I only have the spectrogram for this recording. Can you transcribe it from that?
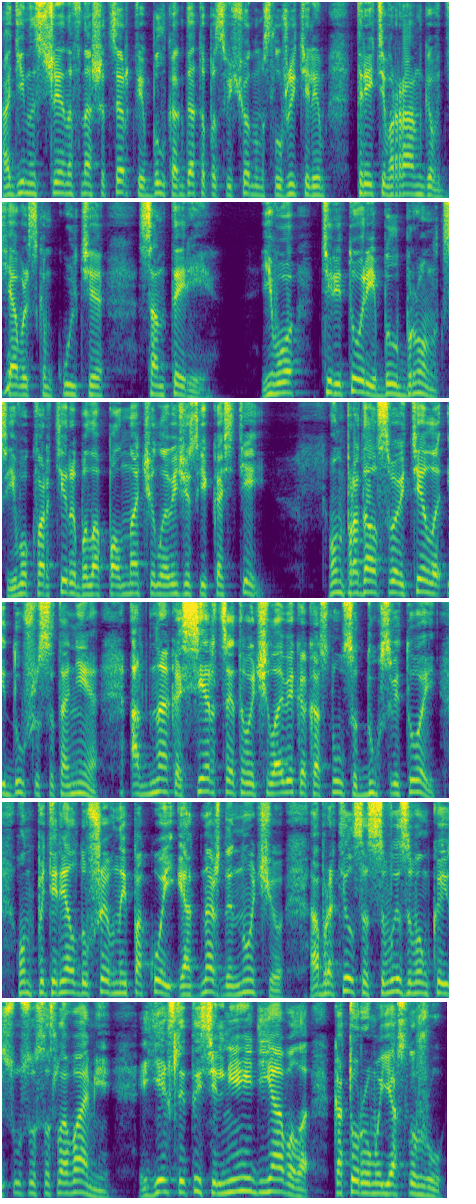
Один из членов нашей церкви был когда-то посвященным служителем третьего ранга в дьявольском культе Сантерии. Его территорией был Бронкс, его квартира была полна человеческих костей. Он продал свое тело и душу сатане, однако сердце этого человека коснулся Дух Святой. Он потерял душевный покой и однажды ночью обратился с вызовом к Иисусу со словами «Если ты сильнее дьявола, которому я служу,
